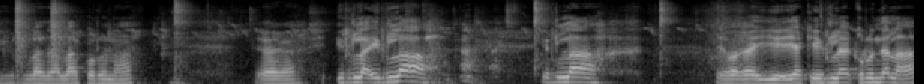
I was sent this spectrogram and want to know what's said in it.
इरला झाला करून हा बघा इरला इरला इरला हे बघा एक इरला करून द्याला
